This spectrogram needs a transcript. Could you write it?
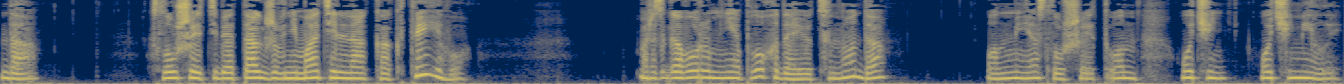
«Да». «Слушает тебя так же внимательно, как ты его?» «Разговоры мне плохо даются, но да». «Он меня слушает. Он очень, очень милый.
